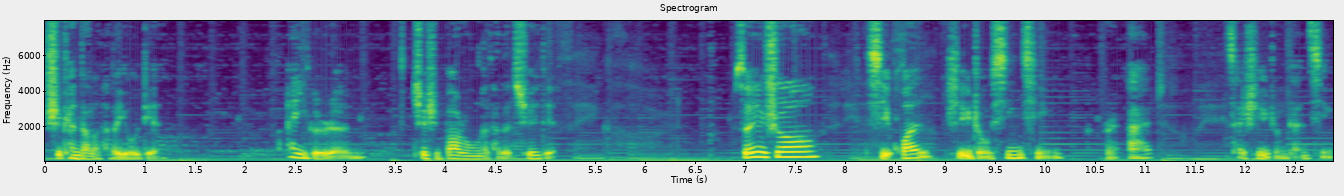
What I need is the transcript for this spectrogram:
是看到了他的优点；爱一个人，却是包容了他的缺点。所以说，喜欢是一种心情，而爱才是一种感情。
